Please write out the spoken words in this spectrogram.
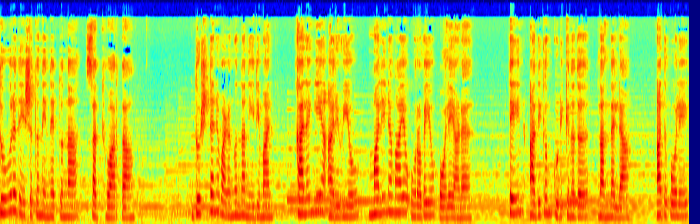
ദൂരദേശത്ത് നിന്നെത്തുന്ന സദ്വാർത്ത. ദുഷ്ടന് വഴങ്ങുന്ന നീതിമാൻ കലങ്ങിയ അരുവിയോ മലിനമായ ഉറവയോ പോലെയാണ്. തേൻ അധികം കുടിക്കുന്നത് നന്നല്ല. അതുപോലെ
